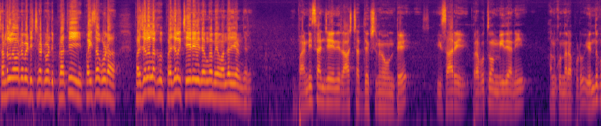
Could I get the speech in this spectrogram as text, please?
సెంట్రల్ గవర్నమెంట్ ఇచ్చినటువంటి ప్రతి పైసా కూడా ప్రజలకు ప్రజలకు చేరే విధంగా మేము అందజేయడం జరిగింది. బండి సంజయ్ని రాష్ట్ర అధ్యక్షునిగా ఉంటే ఈసారి ప్రభుత్వం మీదే అని అనుకున్నారు అప్పుడు ఎందుకు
